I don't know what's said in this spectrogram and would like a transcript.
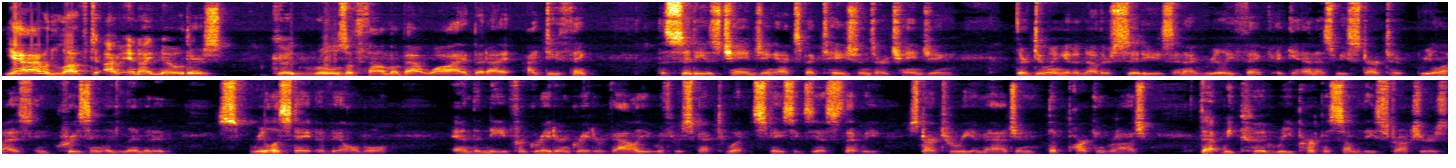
Yeah, I would love to and I know there's good rules of thumb about why, but I, I do think the city is changing, expectations are changing. They're doing it in other cities. And I really think, again, as we start to realize increasingly limited real estate available and the need for greater and greater value with respect to what space exists, that we start to reimagine the parking garage, that we could repurpose some of these structures.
